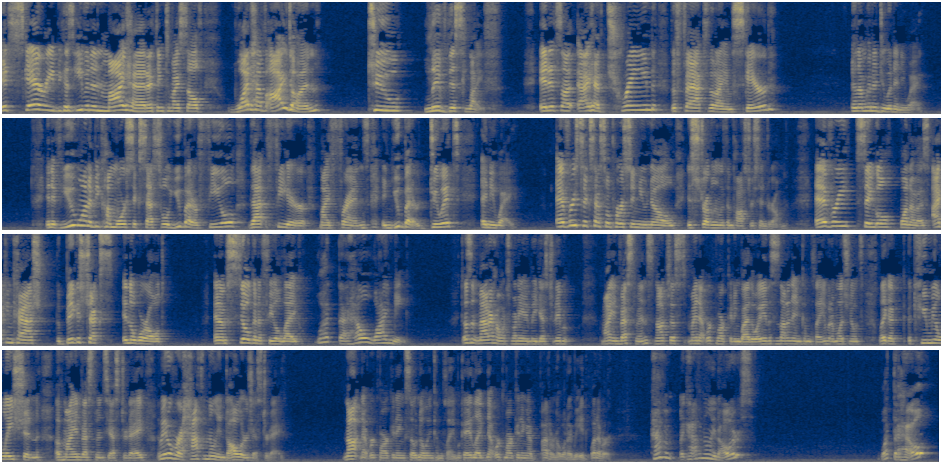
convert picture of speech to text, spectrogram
It's scary because even in my head, I think to myself, what have I done to live this life? And it's, I have trained the fact that I am scared and I'm going to do it anyway. And if you want to become more successful, you better feel that fear, my friends, and you better do it anyway. Every successful person you know is struggling with imposter syndrome. Every single one of us. I can cash the biggest checks in the world, and I'm still going to feel like, what the hell? Why me? Doesn't matter how much money I made yesterday, but my investments, not just my network marketing, by the way. This is not an income claim, but I'm letting you know it's like a accumulation of my investments yesterday. I made over a half a million dollars yesterday. Not network marketing, so no income claim, okay? Like network marketing, I, I don't know what I made, whatever. Half a, like half a million dollars? What the hell?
